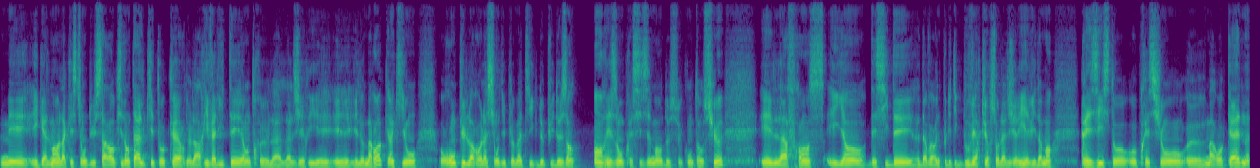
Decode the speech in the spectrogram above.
mais également la question du Sahara occidental qui est au cœur de la rivalité entre l'Algérie et, le Maroc, hein, qui ont rompu leur relation diplomatique depuis deux ans en raison précisément de ce contentieux. Et la France, ayant décidé d'avoir une politique d'ouverture sur l'Algérie, évidemment, résiste aux, pressions euh, marocaines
